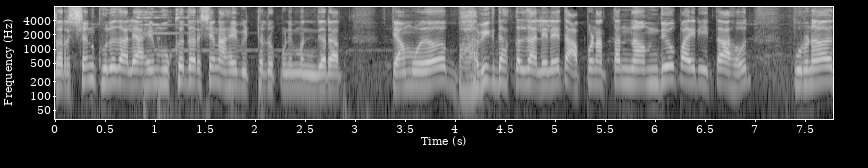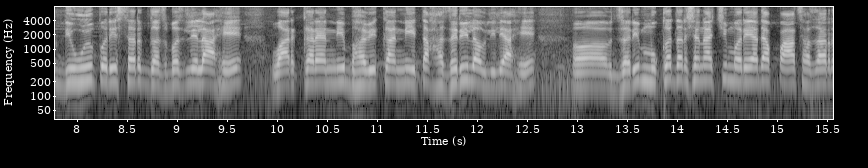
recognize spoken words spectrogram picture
दर्शन खुलं झाले आहे. मुखदर्शन आहे विठ्ठल रुक्मिणी मंदिरात. त्यामुळं भाविक दाखल झालेले आहेत. आपण आत्ता नामदेव पायरी इथं आहोत. पूर्ण देऊळ परिसर गजबजलेला आहे. वारकऱ्यांनी भाविकांनी इथं हजेरी लावलेली आहे. जरी मुखदर्शनाची मर्यादा पाच हजार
